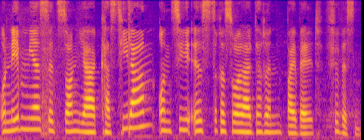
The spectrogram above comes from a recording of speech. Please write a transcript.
Und neben mir sitzt Sonja Castilan und sie ist Ressortleiterin bei Welt für Wissen.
